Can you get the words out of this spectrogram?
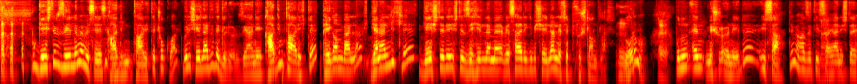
Bu gençleri zehirleme meselesi kadim tarihte çok var. Böyle şeylerde de görüyoruz. Yani kadim tarihte peygamberler genellikle gençleri işte zehirleme vesaire gibi şeylerle hep suçlandılar. Hmm. Doğru mu? Evet. Bunun en meşhur örneği de İsa değil mi? Hazreti İsa Evet. yani işte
